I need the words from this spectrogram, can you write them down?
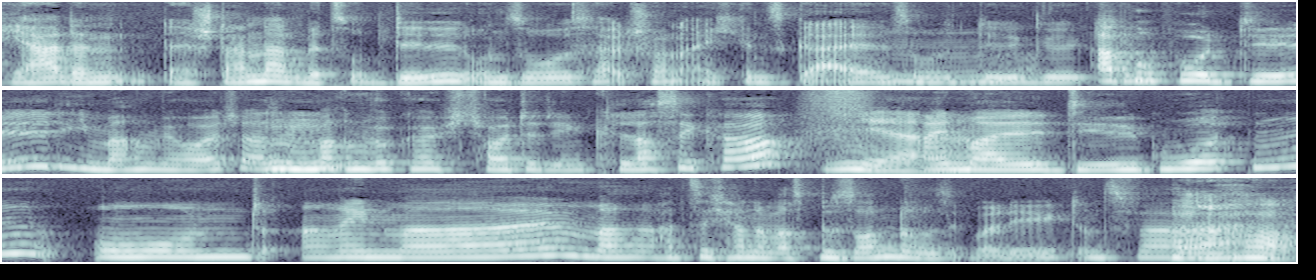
ja, dann der Standard mit so Dill und so ist halt schon eigentlich ganz geil. So Dillgürkchen. Apropos Dill, die machen wir heute. Also wir machen wirklich heute den Klassiker. Mhm. Ja. Einmal Dillgurken und einmal ma- hat sich Hanna was Besonderes überlegt. Und zwar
